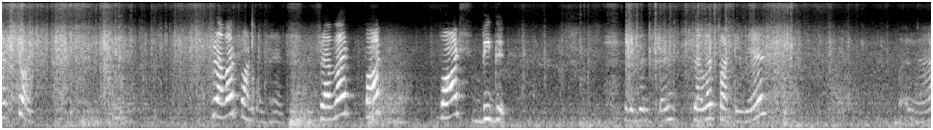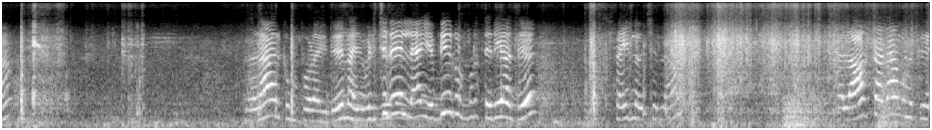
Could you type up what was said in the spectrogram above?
next one flower pot flower pot pots pick இது ஃப்ரெண்ட்ஸ் ஃப்ளவர் பாட் இது. நல்லா இருக்கும் போல இது. நான் இது வெடிச்சதே இல்லை. எப்படி இருக்குன்னு கூட தெரியாது. சைடில் வச்சிடலாம். லாஸ்ட்டாக தான் உங்களுக்கு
